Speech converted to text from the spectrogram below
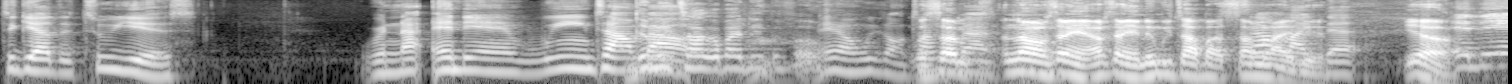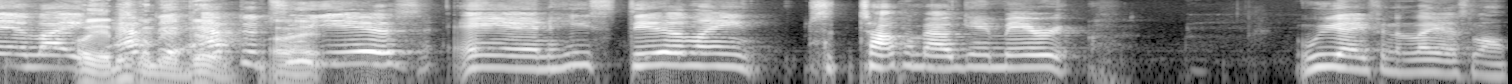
together two years. We're not, and then we ain't talking Did we about. talk about this before? Yeah, we gonna talk some, about. no, I'm saying, I'm saying, then we talk about something, something like, like this. that. Yeah. And then like Oh, yeah, this after gonna be good. after two All right. years, and he still ain't talking about getting married. We ain't finna last long.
